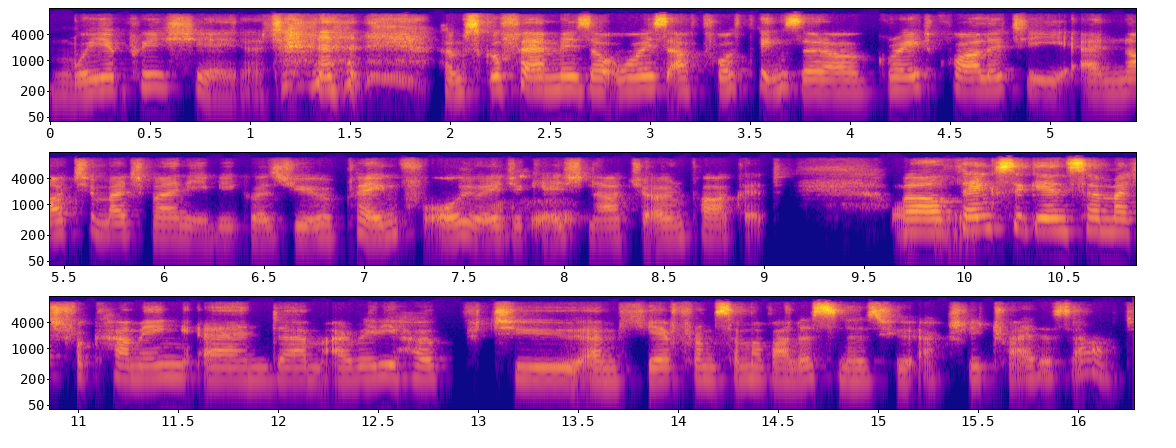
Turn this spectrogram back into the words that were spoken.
We appreciate it. homeschool families are always up for things that are great quality and not too much money because you're paying for all your Absolutely. education out your own pocket. Well, thanks again so much for coming. And um, I really hope to um, hear from some of our listeners who actually try this out.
